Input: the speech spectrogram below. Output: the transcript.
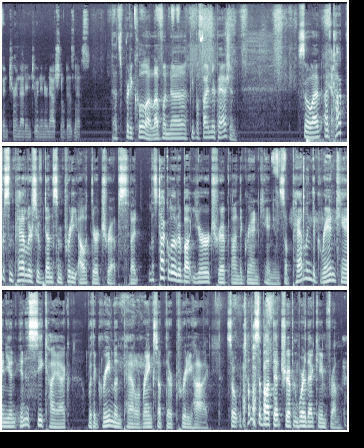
and turn that into an international business. That's pretty cool. I love when uh, people find their passion. So I've, I've yeah. talked with some paddlers who've done some pretty out there trips, but let's talk a little bit about your trip on the Grand Canyon. So paddling the Grand Canyon in a sea kayak with a Greenland paddle ranks up there pretty high. So tell us about that trip and where that came from.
